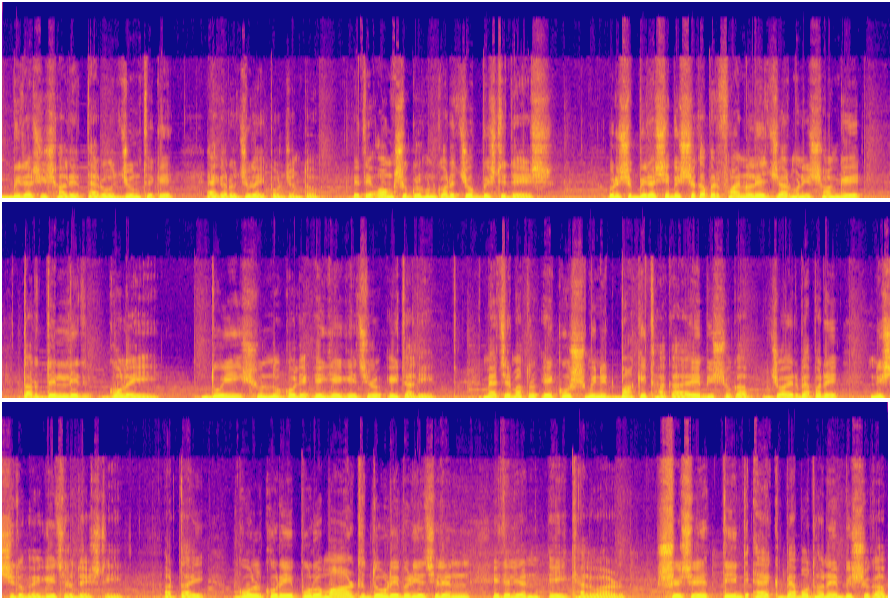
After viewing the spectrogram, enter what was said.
বিরাশি সালের তেরো জুন থেকে এগারো জুলাই পর্যন্ত। এতে অংশগ্রহণ করে চব্বিশটি দেশ। উনিশশো বিরাশি বিশ্বকাপের ফাইনালে জার্মানির সঙ্গে তার দিল্লির গোলেই দুই শূন্য গোলে এগিয়ে গিয়েছিল ইতালি। ম্যাচের মাত্র একুশ মিনিট বাকি থাকায় বিশ্বকাপ জয়ের ব্যাপারে নিশ্চিত হয়ে গিয়েছিল দেশটি। আর তাই গোল করেই পুরো মাঠ দৌড়ে বেরিয়েছিলেন ইতালিয়ান এই খেলোয়াড়। শেষে তিন এক ব্যবধানে বিশ্বকাপ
